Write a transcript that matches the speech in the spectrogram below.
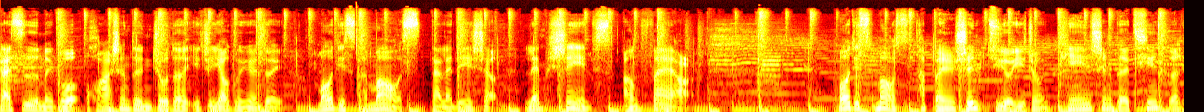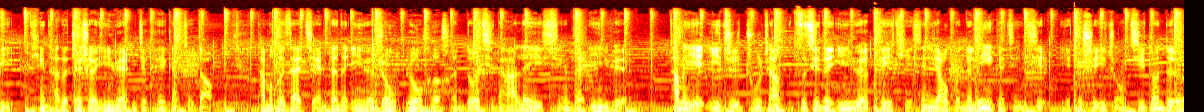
来自美国华盛顿州的一支摇滚乐队 Modest Mouse 带来的一首 Lampshades on Fire。Modest Mouse 它本身具有一种天生的亲和力，听他的这首音乐，你就可以感觉到，他们会在简单的音乐中融合很多其他类型的音乐。他们也一直主张自己的音乐可以体现摇滚的另一个境界，也就是一种极端的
